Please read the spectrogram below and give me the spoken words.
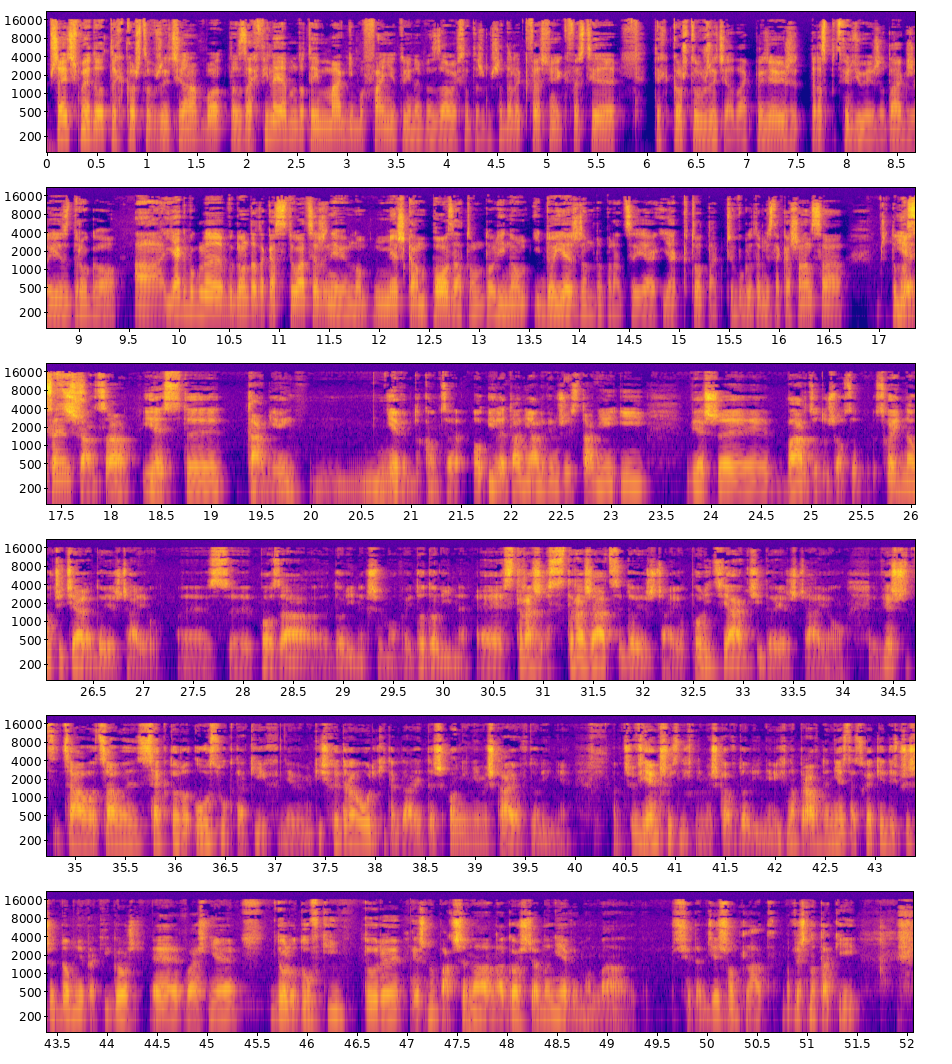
Przejdźmy do tych kosztów życia, bo za chwilę ja bym do tej magii, bo fajnie tutaj nawiązałeś, to też muszę, ale kwestie, kwestie tych kosztów życia, tak? Powiedziałeś, że teraz potwierdziłeś, że tak, że jest drogo. A jak w ogóle wygląda taka sytuacja, że nie wiem, no mieszkam poza tą doliną i dojeżdżam do pracy. Jak, jak to tak? Czy w ogóle tam jest taka szansa? Czy to jest ma sens? Jest szansa. Jest y, taniej. Nie wiem do końca o ile taniej, ale wiem, że jest taniej i wiesz, e, bardzo dużo osób, słuchaj, nauczyciele dojeżdżają e, z poza Doliny Krzymowej do Doliny, e, Straż, strażacy dojeżdżają, policjanci dojeżdżają, wiesz, cały, cały sektor usług takich, nie wiem, jakiś hydraulik i tak dalej, też oni nie mieszkają w Dolinie. Znaczy większość z nich nie mieszka w Dolinie. Ich naprawdę nie stać. Słuchaj, kiedyś przyszedł do mnie taki gość właśnie do lodówki, który, wiesz, no patrzy na, na gościa, no nie wiem, on ma 70 lat, no wiesz, no taki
